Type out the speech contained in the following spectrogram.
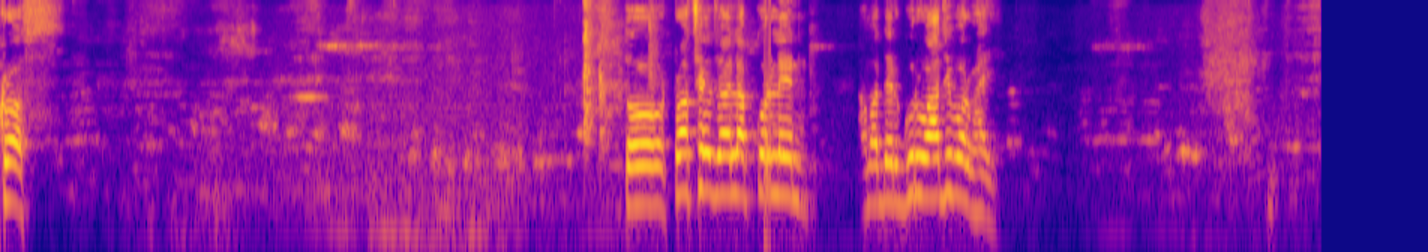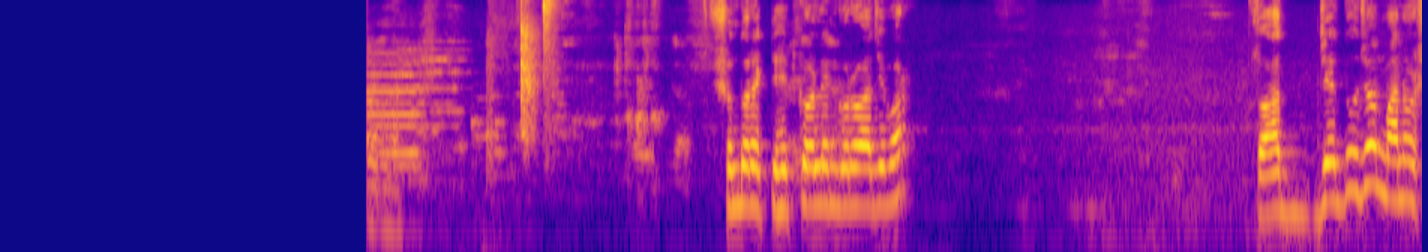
ক্রস। তো টসে জয়লাভ করলেন আমাদের গুরু আজিবর ভাই। সুন্দর একটি হিট করলেন গুরু আজিবর। তো আজ যে দুজন মানুষ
